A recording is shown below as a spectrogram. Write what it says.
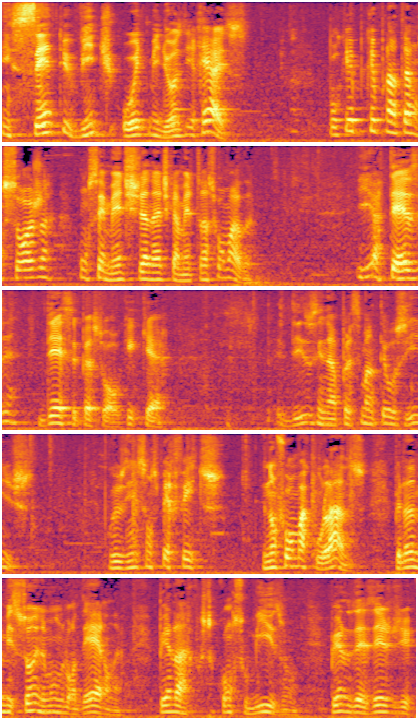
em 128 milhões de reais. Por quê? Porque plantaram soja com semente geneticamente transformada. E a tese desse pessoal que quer dizem assim, para se manter os índios, porque os índios são os perfeitos. E não foram maculados pelas missões do mundo moderno, pelo consumismo, pelo desejo de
